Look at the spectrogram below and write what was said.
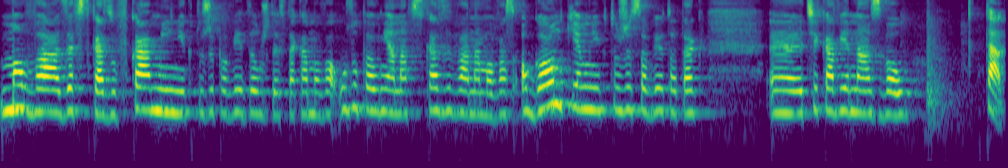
Mowa ze wskazówkami. Niektórzy powiedzą, że to jest taka mowa uzupełniana, wskazywana, mowa z ogonkiem. Niektórzy sobie to tak e, ciekawie nazwą. Tak,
